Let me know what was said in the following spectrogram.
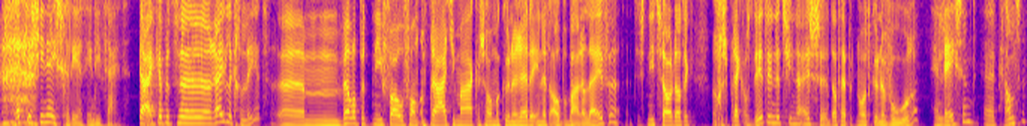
Heb je Chinees geleerd in die tijd? Ja, ik heb het uh, redelijk geleerd. Um, wel op het niveau van een praatje maken, zo me kunnen redden in het openbare leven. Het is niet zo dat ik een gesprek als dit in het Chinees, uh, dat heb ik nooit kunnen voeren. En lezen? Uh, kranten?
